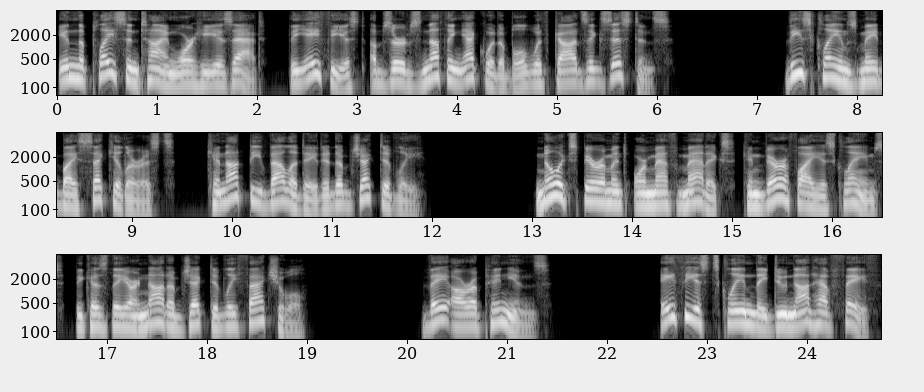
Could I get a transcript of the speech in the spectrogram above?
In the place and time where he is at, the atheist observes nothing equitable with God's existence. These claims made by secularists cannot be validated objectively. No experiment or mathematics can verify his claims because they are not objectively factual. They are opinions. Atheists claim they do not have faith,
